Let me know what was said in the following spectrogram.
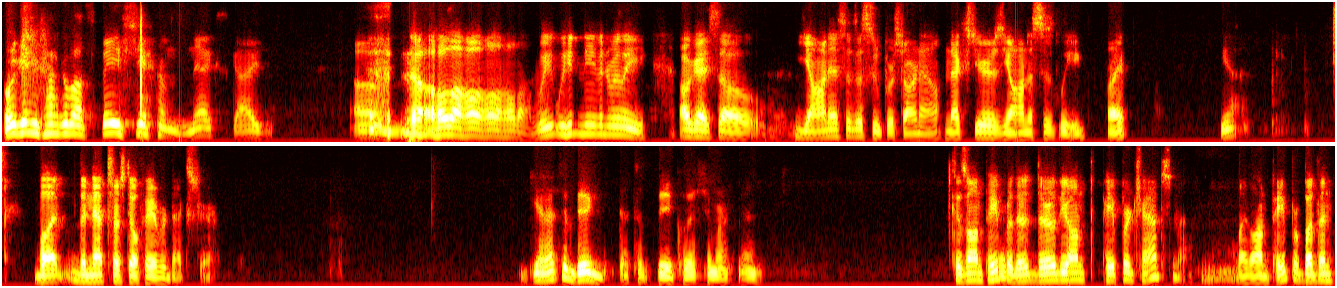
we're going to talk about Space Jam next, guys. Um, no, hold on, hold on, hold on. We we didn't even really. Okay, so Giannis is a superstar now. Next year is Giannis's league, right? Yeah. But the Nets are still favored next year. Yeah, that's a big that's a big question mark, man. Because on paper, they're they're the on paper champs, man. Like on paper, but then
